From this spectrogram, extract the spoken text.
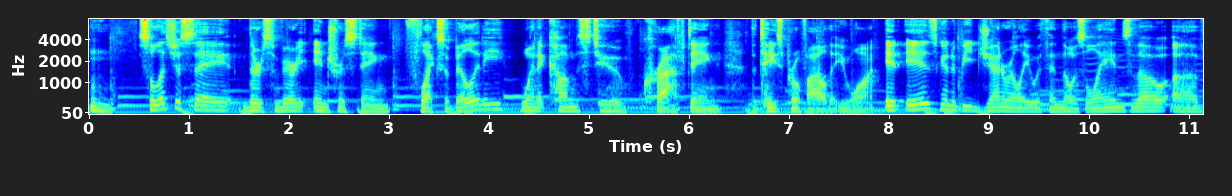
Mm. So let's just say there's some very interesting flexibility when it comes to crafting the taste profile that you want. It is going to be generally within those lanes though of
